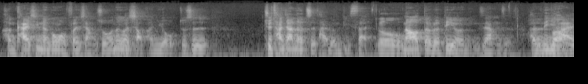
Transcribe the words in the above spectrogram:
很开心的跟我分享说，那个小朋友就是去参加那个纸牌轮比赛，哦，然后得了第二名，这样子很厉害。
